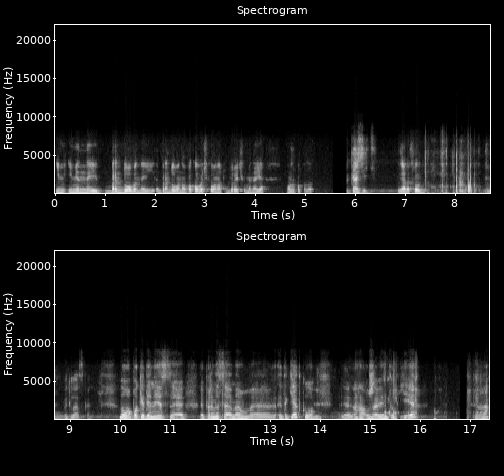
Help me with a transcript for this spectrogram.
ім, іменний брендований, брендована упаковочка. Вона тут, до речі, у мене є. Можу показати. Покажіть, Зараз будь ласка. Ну, а поки Денис е, принесе нам е, етикетку, е, ага, вже він тут є. Так,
